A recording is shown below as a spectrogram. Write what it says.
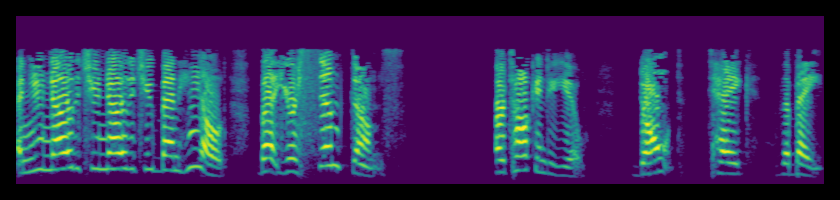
and you know that you know that you've been healed, but your symptoms are talking to you. Don't take the bait.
